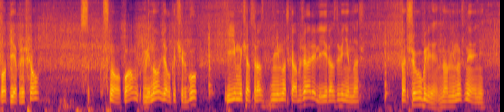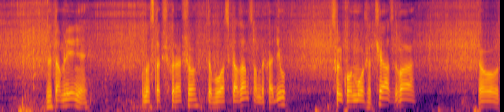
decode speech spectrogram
вот я пришел снова к вам. Вино взял, кочергу. И мы сейчас раз, немножко обжарили и раздвинем наш, наши угли. Нам не нужны они для томления. У нас так все хорошо, чтобы у вас казан сам доходил, сколько он может. Час, два. Вот.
